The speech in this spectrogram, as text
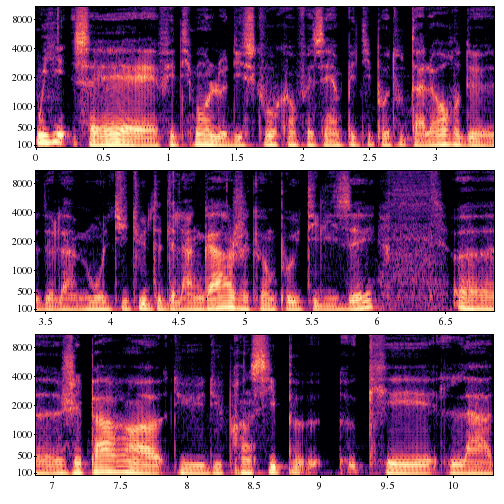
Oui, c'est effectivement le discours qu'on faisait un petit peu tout à l'heure de, la multitude de langages qu'on peut utiliser. Euh, je du, du principe que la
